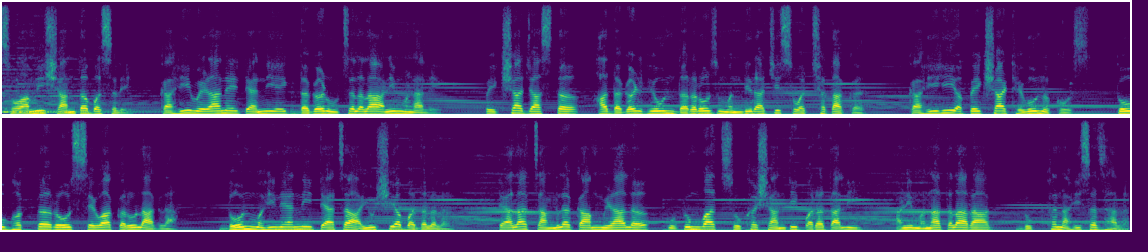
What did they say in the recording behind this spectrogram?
स्वामी शांत बसले. काही वेळाने त्यांनी एक दगड उचलला आणि म्हणाले पेक्षा जास्त हा दगड घेऊन दररोज मंदिराची स्वच्छता कर. काहीही अपेक्षा ठेवू नकोस. तो भक्त रोज सेवा करू लागला. दोन महिन्यांनी त्याचं आयुष्य बदललं. त्याला चांगलं काम मिळालं कुटुंबात सुख शांती परत आली आणि मनातला राग दुःख नाहीसं झालं.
